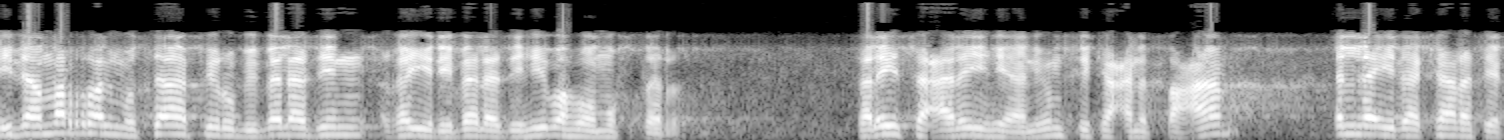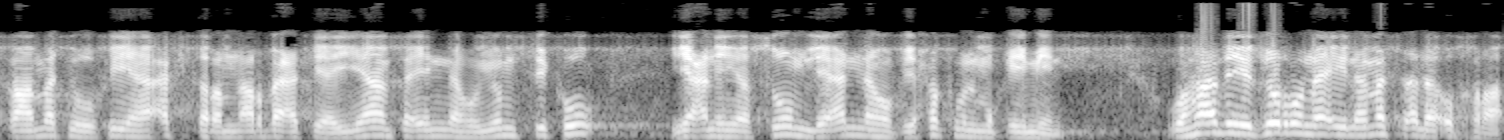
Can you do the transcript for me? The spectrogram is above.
إذا مر المسافر ببلد غير بلده وهو مفطر فليس عليه أن يمسك عن الطعام إلا إذا كانت إقامته فيها أكثر من أربعة أيام فإنه يمسك يعني يصوم لأنه في حكم المقيمين. وهذا يجرنا إلى مسألة أخرى.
